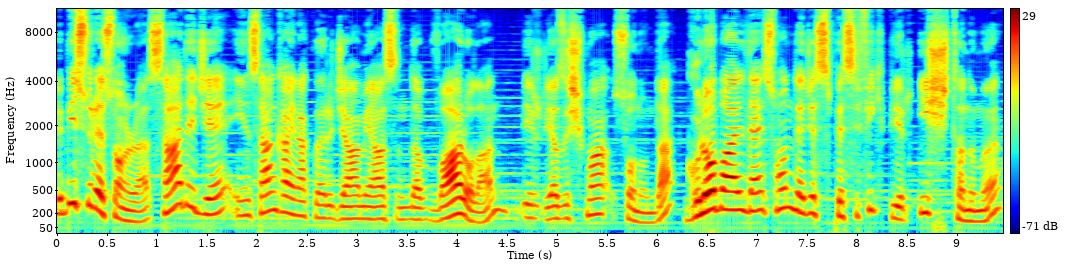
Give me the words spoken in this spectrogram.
Ve bir süre sonra sadece insan kaynakları camiasında var olan bir yazışma sonunda globalde son derece spesifik bir iş tanımı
